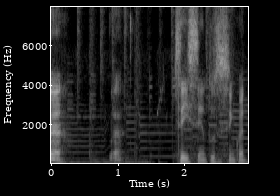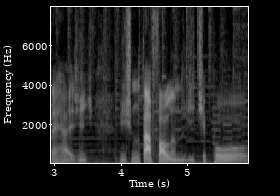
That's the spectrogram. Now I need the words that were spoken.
É, 650 reais, gente. A gente não tá falando de tipo,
